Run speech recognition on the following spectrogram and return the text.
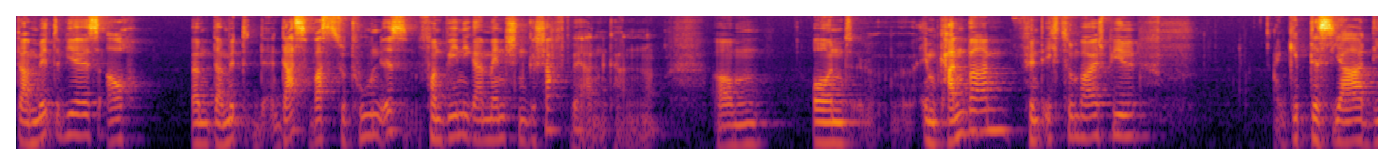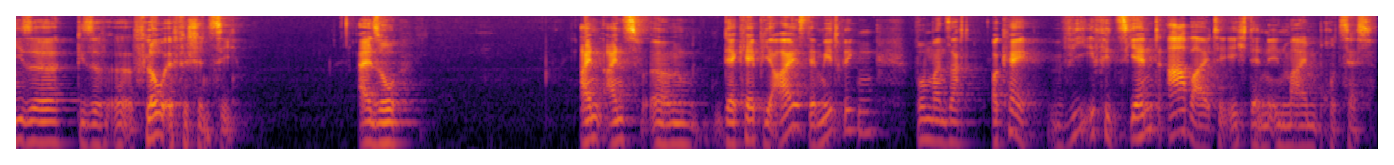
damit wir es auch, ähm, damit das, was zu tun ist, von weniger Menschen geschafft werden kann. Ne? Ähm, und im Kanban finde ich zum Beispiel, gibt es ja diese, diese äh, Flow Efficiency. Also ein, eins ähm, der KPIs, der Metriken, wo man sagt, okay, wie effizient arbeite ich denn in meinem Prozess?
